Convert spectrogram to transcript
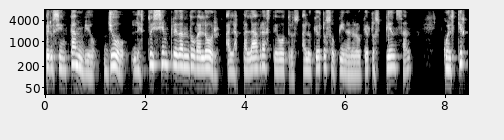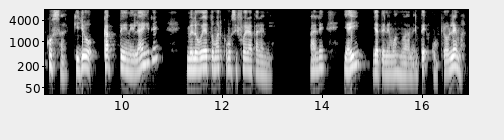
Pero si en cambio yo le estoy siempre dando valor a las palabras de otros, a lo que otros opinan, a lo que otros piensan, cualquier cosa que yo capte en el aire, me lo voy a tomar como si fuera para mí. ¿Vale? Y ahí ya tenemos nuevamente un problema.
